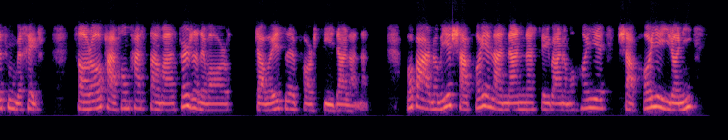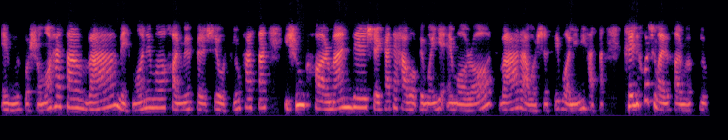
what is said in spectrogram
وقتتون بخیر سارا پرهام هستم از Persian Award جوایز پارسی در لندن. با برنامه شبهای لندن سری برنامه های شبهای ایرانی امروز با شما هستم و مهمان ما خانم فرشته اسلوب هستن. ایشون کارمند شرکت هواپیمایی امارات و روانشناسی بالینی هستن. خیلی خوش اومدید خانم اسلوب.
